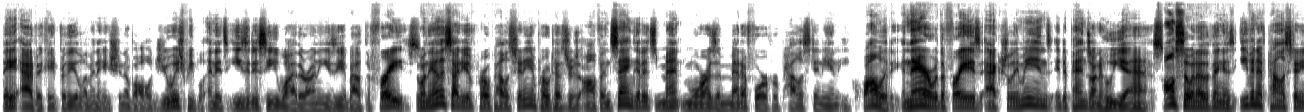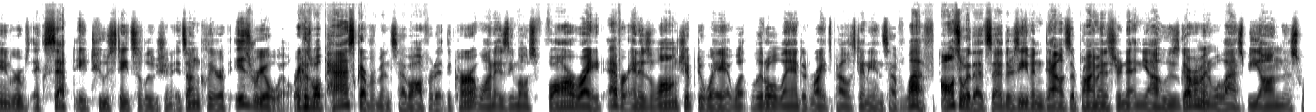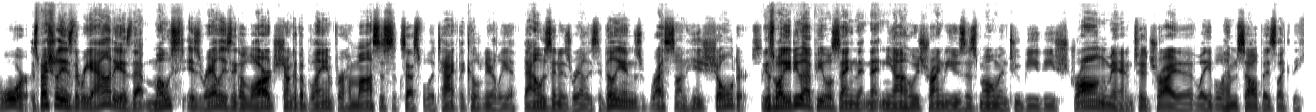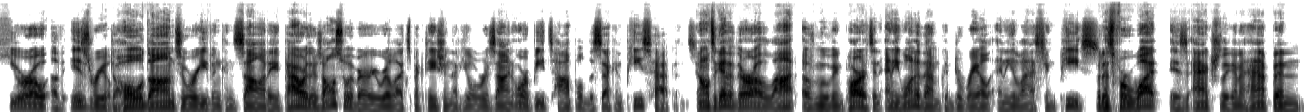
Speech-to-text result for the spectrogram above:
they advocate for the elimination of all Jewish people, and it's easy to see why they're uneasy about the phrase. So on the other side, you have pro-Palestinian protesters often saying that it's meant more as a metaphor for Palestinian equality. And there, what the phrase actually means, it depends on who you ask. Also, another thing is, even if Palestinian groups accept a two-state solution, it's unclear if Israel will. Because while past governments have offered it, the current one is the most far-right ever and has long chipped away at what little land and rights Palestinians have left. Also, with that said, there's even doubts that Prime Minister Netanyahu's government will last beyond this war, especially as the reality is that most Israelis think a large chunk of the blame for Hamas's successful attack that killed nearly a thousand Israeli civilians rests on his shoulders. Because while you do have people saying that Netanyahu is trying to use this moment to be the strong man, to try to label himself as like the hero of Israel, to hold on to or even consolidate power, there's also a very real expectation that he'll resign or be toppled the second peace happens. And altogether, there are a lot of moving parts, and any one of them could derail any lasting peace. But as for what is actually going to happen,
